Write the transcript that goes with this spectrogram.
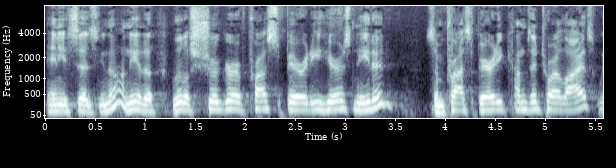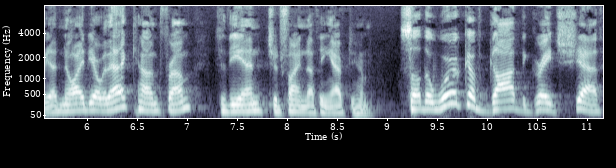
and he says, you know, I need a little sugar of prosperity here is needed. Some prosperity comes into our lives. We had no idea where that came from. To the end, should find nothing after him. So the work of God, the great chef,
